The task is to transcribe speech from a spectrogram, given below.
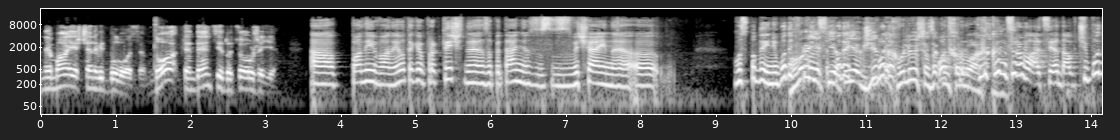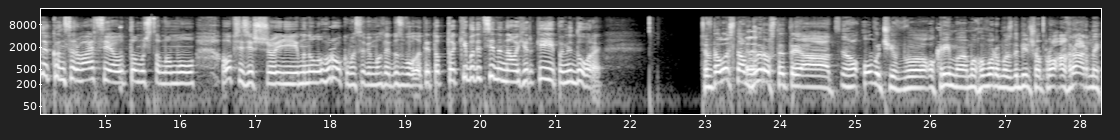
немає, ще не відбулося. Но тенденції до цього вже є. Пане Іване, і от таке практичне запитання, звичайне. Господиню, Господині, буде Говори, конс- як є, буде- ти як жінка буде- хвилююся за консервацію. От, Консервація, да. Чи буде консервація у тому ж самому обсязі, що і минулого року ми собі могли дозволити? Тобто, які будуть ціни на огірки і помідори? Чи вдалося нам Е. виростити а, овочів, е, окрім е, ми говоримо здебільшого про аграрний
